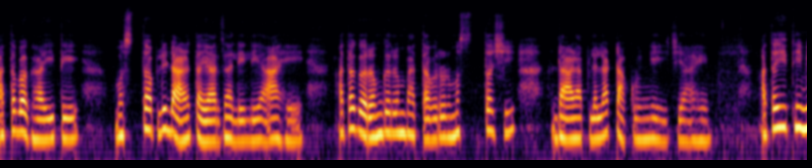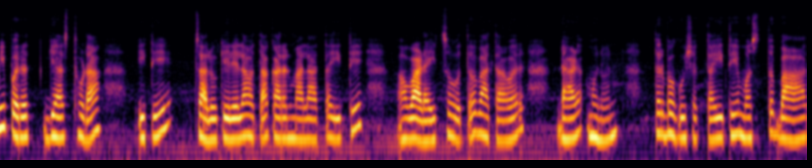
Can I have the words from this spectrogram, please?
आता बघा इथे मस्त आपली डाळ तयार झालेली आहे. आता गरम गरम भाताबरोबर मस्त अशी डाळ आपल्याला टाकून घ्यायची आहे. आता इथे मी परत गॅस थोडा इथे चालू केलेला होता कारण मला आता इथे वाढायचं होतं भातावर डाळ म्हणून. तर बघू शकता इथे मस्त भात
